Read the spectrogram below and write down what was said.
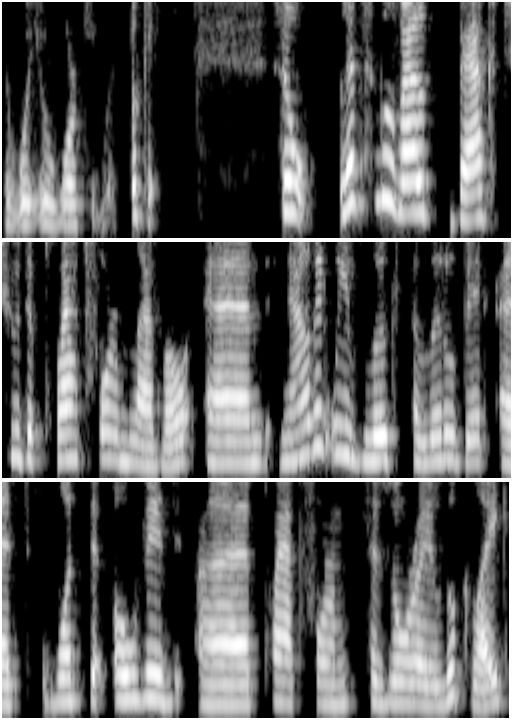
what you're working with. Okay, so let's move out back to the platform level. And now that we've looked a little bit at what the Ovid uh, platform Thesauri look like,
